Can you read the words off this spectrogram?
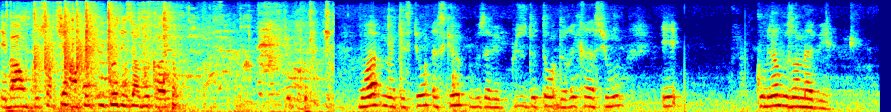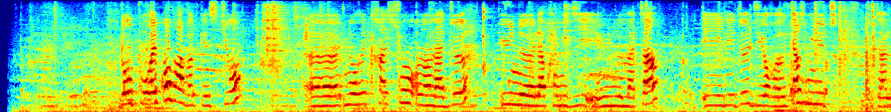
et ben, on peut sortir un peu plus tôt des heures de colle. Moi, ma question, est-ce que vous avez plus de temps de récréation et combien vous en avez? Donc pour répondre à votre question, euh, nos récréations, on en a deux, une euh, l'après-midi et une le matin, et les deux durent euh, 15 minutes au total.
